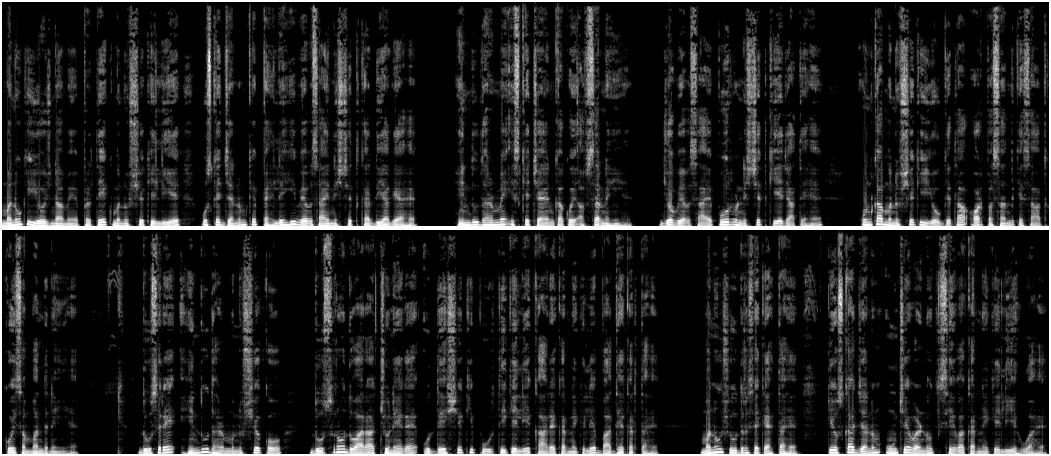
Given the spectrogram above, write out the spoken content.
मनु की योजना में प्रत्येक मनुष्य के लिए उसके जन्म के पहले ही व्यवसाय निश्चित कर दिया गया है। हिंदू धर्म में इसके चयन का कोई अवसर नहीं है। जो व्यवसाय पूर्व निश्चित किए जाते हैं उनका मनुष्य की योग्यता और पसंद के साथ कोई संबंध नहीं है। दूसरे, हिंदू धर्म मनुष्य को दूसरों द्वारा चुने गए उद्देश्य की पूर्ति के लिए कार्य करने के लिए बाध्य करता है। मनु शूद्र से कहता है कि उसका जन्म ऊँचे वर्णों की सेवा करने के लिए हुआ है।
